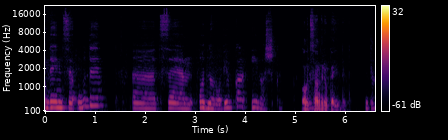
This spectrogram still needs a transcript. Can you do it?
почули. день це Уди, е, це Одноробівка і Важка. Олександрівка їдете. Так.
